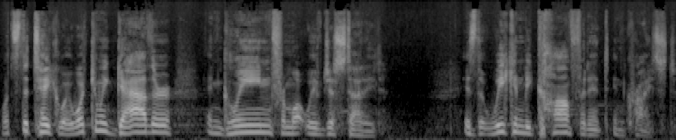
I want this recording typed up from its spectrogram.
What's the takeaway? What can we gather and glean from what we've just studied? Is that we can be confident in Christ.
